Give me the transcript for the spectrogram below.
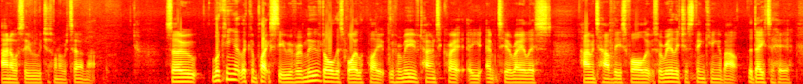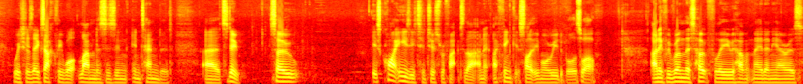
And obviously we would just want to return that. So looking at the complexity, we've removed all this boilerplate. We've removed having to create an empty array list, having to have these for loops. We're really just thinking about the data here, which is exactly what Lambdas is in, intended uh, to do. So it's quite easy to just refactor that, and I think it's slightly more readable as well. And if we run this, hopefully we haven't made any errors.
